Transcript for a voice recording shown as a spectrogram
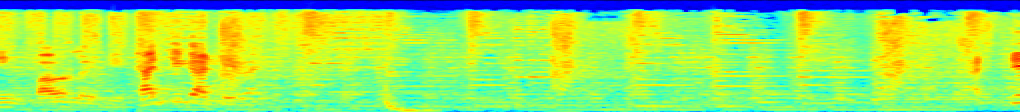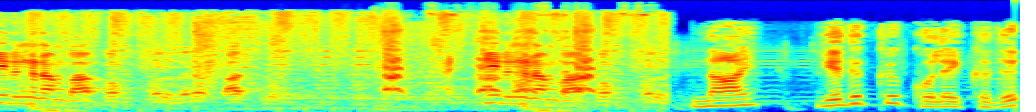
நீங்க பவர்ல இருக்கீங்க. கட்டி காட்டிடுறேன். கட்டிருங்க நம்ம பாப்போம் ஒரு தடவை பார்த்துவோம் கட்டிருங்க நம்ம பாப்போம் ஒரு நாய் எதுக்கு குலைக்குது?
